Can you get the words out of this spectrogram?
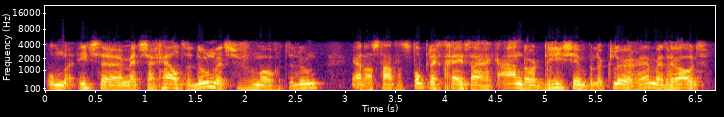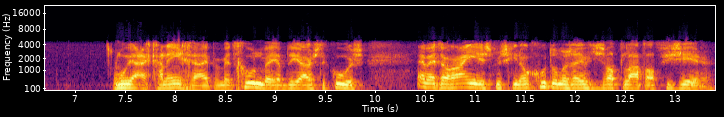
om iets te, met zijn geld te doen, met zijn vermogen te doen. Ja, dan staat het stoplicht geeft eigenlijk aan door drie simpele kleuren. Met rood moet je eigenlijk gaan ingrijpen. Met groen ben je op de juiste koers. En met oranje is het misschien ook goed om eens eventjes wat te laten adviseren.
